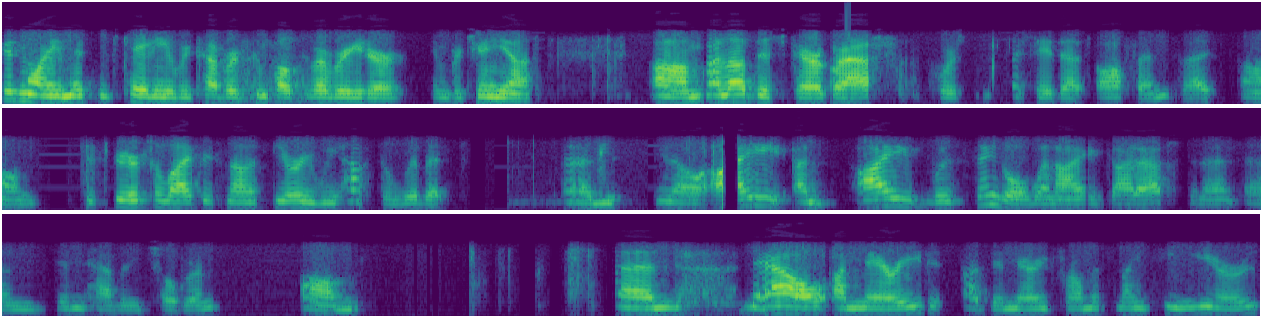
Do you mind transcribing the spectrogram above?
Good morning. This is Katie, a recovered compulsive overeater in Virginia. Um, I love this paragraph. Of course, I say that often, but um, the spiritual life is not a theory. We have to live it. And you know, I and I was single when I got abstinent and didn't have any children. Um, and now I'm married. I've been married for almost 19 years.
